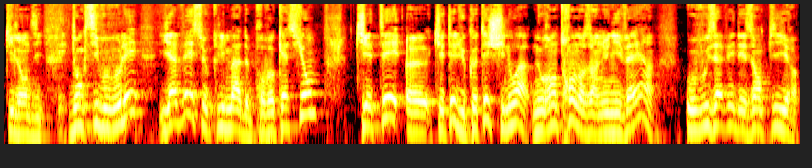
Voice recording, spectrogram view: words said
qui, l'ont dit. Donc, si vous voulez, il y avait ce climat de provocation qui était, euh, qui était du côté chinois. Nous rentrons dans un univers où vous avez des empires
